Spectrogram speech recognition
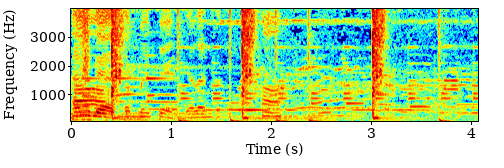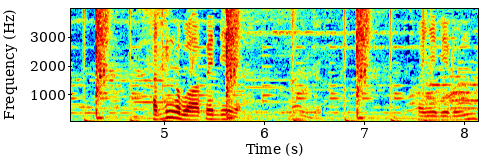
Kan Oh. udah toko itu ya jalan tuh. Oh. tapi nggak bawa HP dia ya? Ah udah. Pokoknya di rumah.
